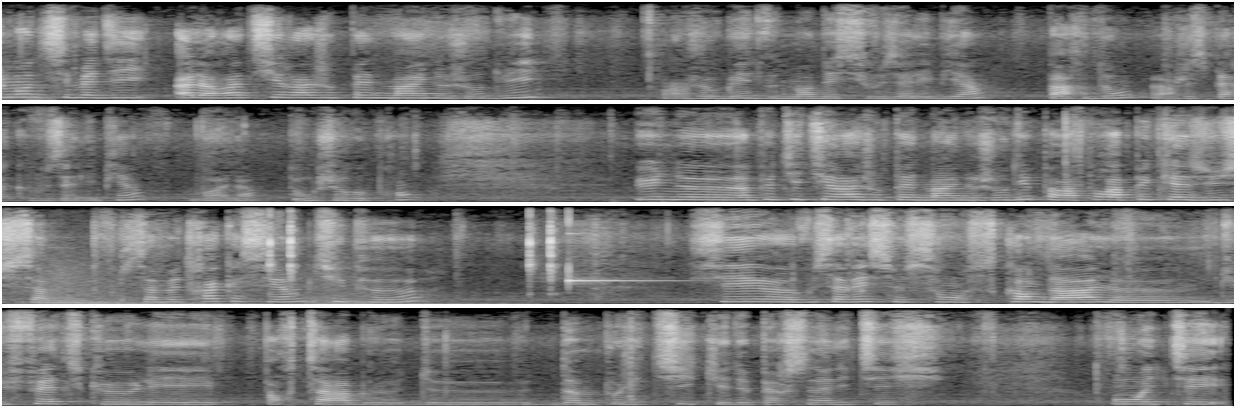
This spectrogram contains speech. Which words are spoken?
le monde, c'est Madi. Alors, un tirage open mind aujourd'hui. Alors, j'ai oublié de vous demander si vous allez bien. Pardon. Alors, j'espère que vous allez bien. Voilà. Donc, je reprends. Une, un petit tirage open mind aujourd'hui par rapport à Pegasus. Ça me, tracassait un petit peu. C'est, euh, vous savez, ce scandale euh, du fait que les portables d'hommes politiques et de personnalités ont été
